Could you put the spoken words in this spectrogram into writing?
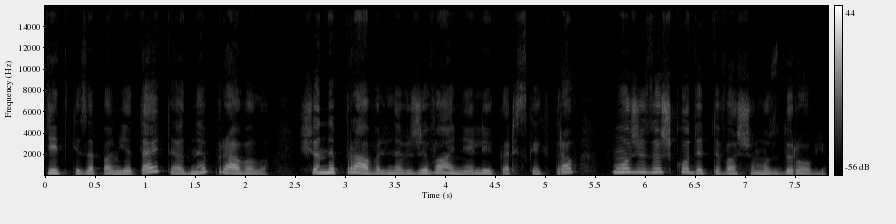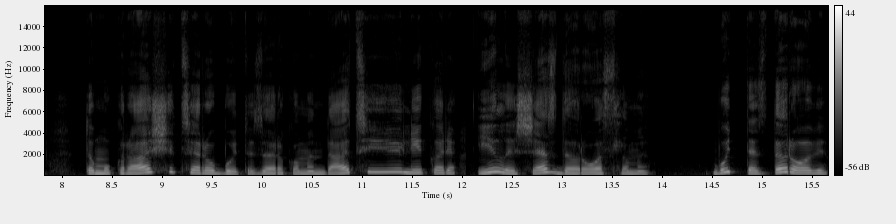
Дітки, запам'ятайте одне правило, що неправильне вживання лікарських трав може зашкодити вашому здоров'ю, тому краще це робити за рекомендацією лікаря і лише з дорослими. Будьте здорові!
